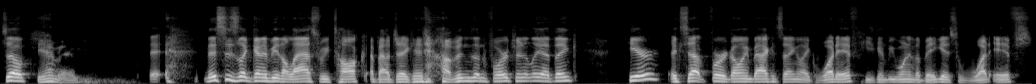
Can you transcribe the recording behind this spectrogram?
So Yeah, man. This is like going to be the last we talk about J.K. Dobbins, unfortunately, I think, here, except for going back and saying, like, what if he's going to be one of the biggest what ifs,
